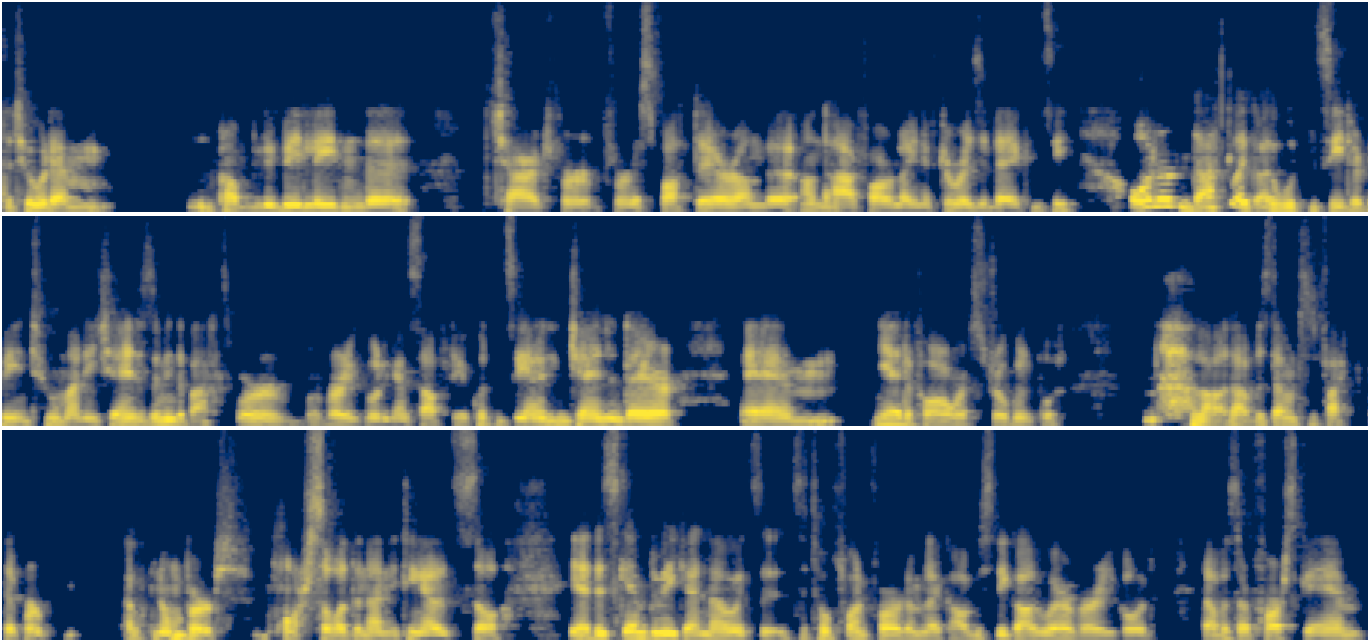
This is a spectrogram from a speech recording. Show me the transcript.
the two of them probably be leading the charge for for a spot there on the on the half hour line if there is a vacancy. Other than that, like I wouldn't see there being too many changes. I mean the backs were, were very good against Offaly. I couldn't see anything changing there. Um yeah, the forwards struggled, but a lot of that was down to the fact that they were outnumbered more so than anything else. So yeah, this game of the weekend now it's a, it's a tough one for them. Like obviously Galway are very good. That was their first game.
